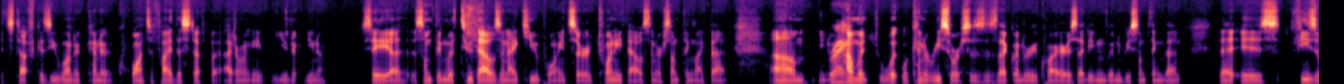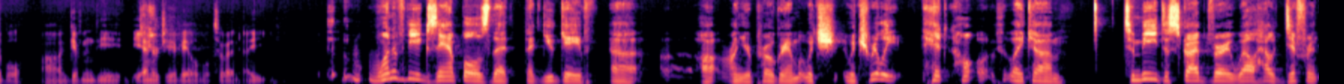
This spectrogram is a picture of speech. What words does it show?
it's tough because you want to kind of quantify this stuff, but I don't, you, you know, say uh, something with 2000 iq points or 20000 or something like that. Um, you know, Right. how much what, what kind of resources is that going to require? Is that even going to be something that that is feasible uh, given the the energy available to it? I, one of the examples that that you gave uh, uh, on your program, which which really hit ho- like um, to me described very well how different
